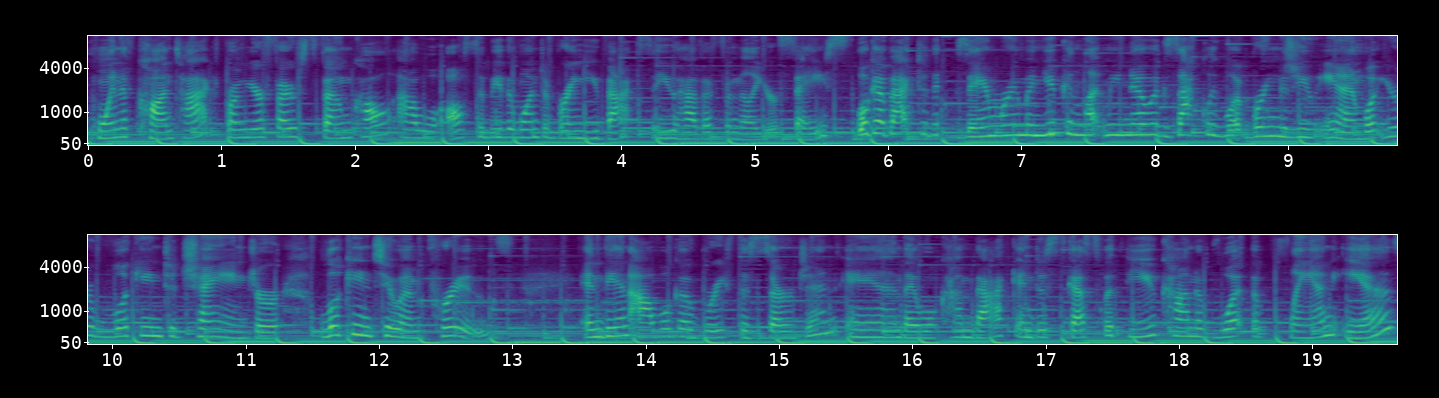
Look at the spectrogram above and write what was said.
point of contact from your first phone call. I will also be the one to bring you back so you have a familiar face. We'll go back to the exam room and you can let me know exactly what brings you in, what you're looking to change or looking to improve. And then I will go brief the surgeon and they will come back and discuss with you kind of what the plan is.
